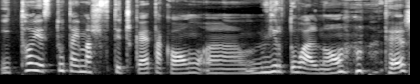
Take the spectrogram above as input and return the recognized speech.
i to jest, tutaj masz wtyczkę taką wirtualną też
